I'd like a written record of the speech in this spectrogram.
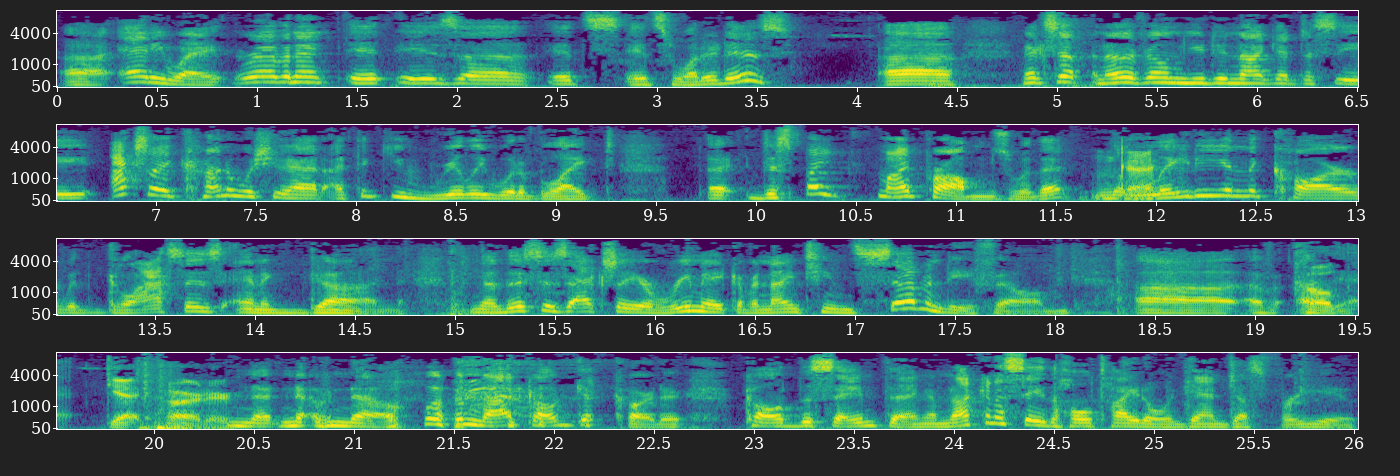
Uh, anyway, The Revenant, it is, uh, it's, it's what it is. Uh, next up, another film you did not get to see. Actually, I kind of wish you had. I think you really would have liked, uh, despite my problems with it, The Lady in the Car with Glasses and a Gun. Now, this is actually a remake of a 1970 film, uh, of, Called uh, Get Carter. no, no, no, not called Get Carter. Called the same thing. I'm not going to say the whole title again just for you.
